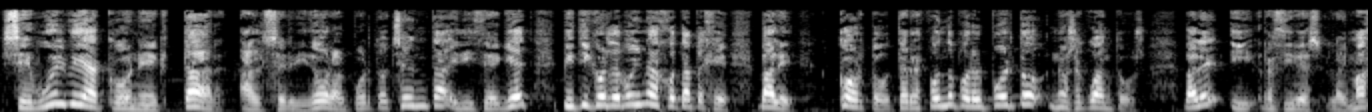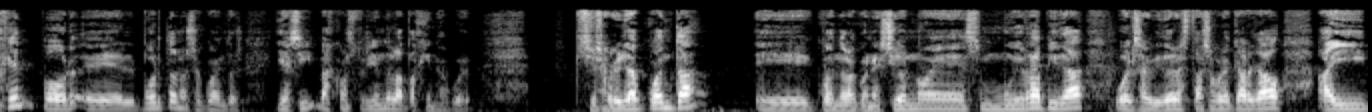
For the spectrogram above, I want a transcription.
Se vuelve a conectar al servidor, al puerto 80, y dice get piticos de boina JPG. Vale, corto, te respondo por el puerto no sé cuántos, ¿vale? Y recibes la imagen por el puerto no sé cuántos. Y así vas construyendo la página web. Si os habéis dado cuenta, eh, cuando la conexión no es muy rápida o el servidor está sobrecargado, hay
